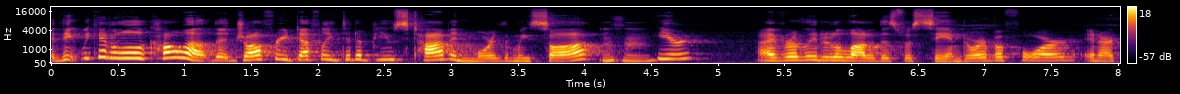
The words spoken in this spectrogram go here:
I think we get a little call out that Joffrey definitely did abuse Tommen more than we saw Mhm. here. I've related a lot of this with Sandor before in our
